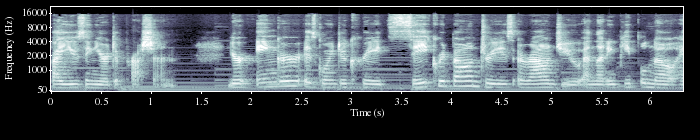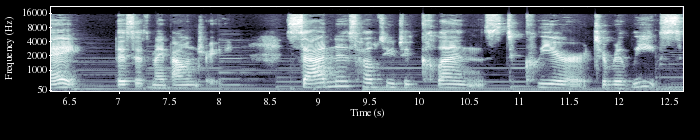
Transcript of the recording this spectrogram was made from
by using your depression. Your anger is going to create sacred boundaries around you and letting people know, hey, this is my boundary. Sadness helps you to cleanse, to clear, to release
